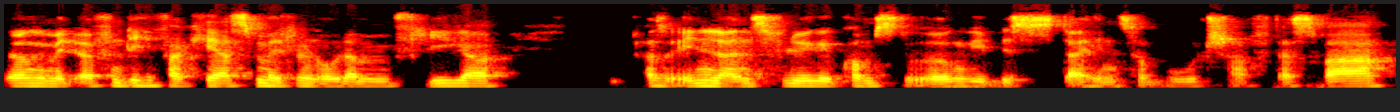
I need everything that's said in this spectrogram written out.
irgendwie mit öffentlichen Verkehrsmitteln oder mit dem Flieger also Inlandsflüge kommst du irgendwie bis dahin zur Botschaft. Das war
